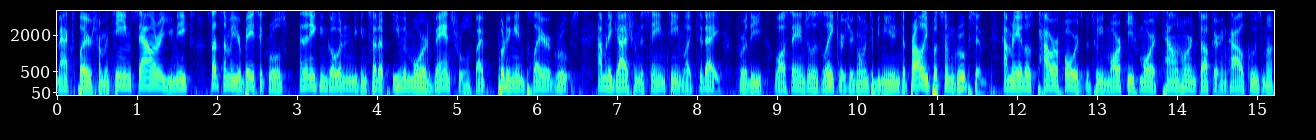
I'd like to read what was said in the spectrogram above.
max players from a team, salary, uniques. So that's some of your basic rules. And then you can go in and you can set up even more advanced rules by putting in player groups. How many guys from the same team, like today for the Los Angeles Lakers, you're going to be needing to probably put some groups in. How many of those power forwards between Markieff Morris, Talen Horton Tucker, and Kyle Kuzma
